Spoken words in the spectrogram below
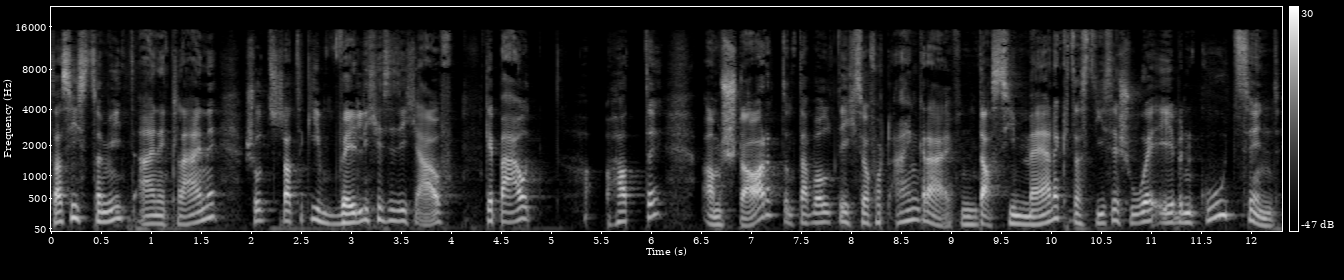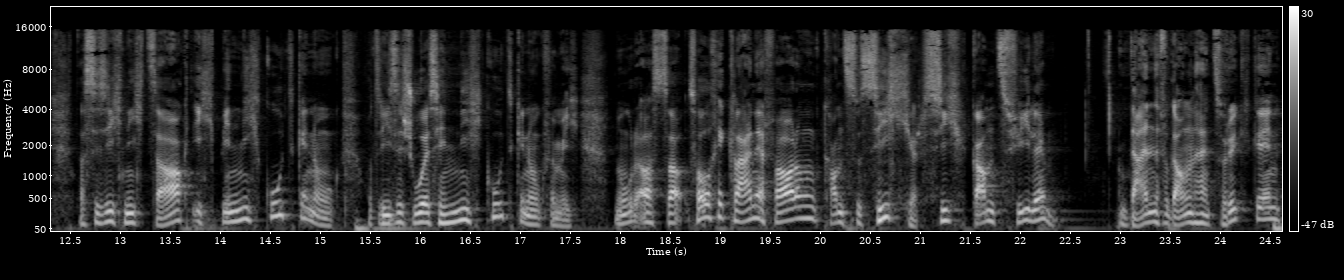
Das ist somit eine kleine Schutzstrategie, welche sie sich aufgebaut hatte am Start und da wollte ich sofort eingreifen, dass sie merkt, dass diese Schuhe eben gut sind, dass sie sich nicht sagt, ich bin nicht gut genug oder diese Schuhe sind nicht gut genug für mich. Nur aus solche kleine Erfahrungen kannst du sicher, sicher ganz viele in deiner Vergangenheit zurückgehen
